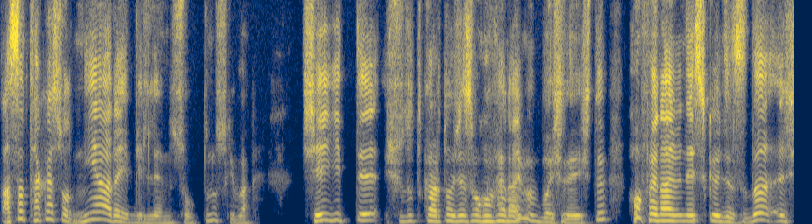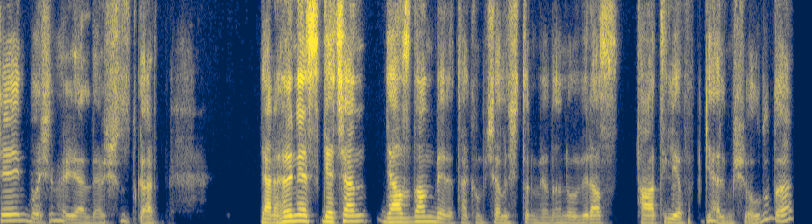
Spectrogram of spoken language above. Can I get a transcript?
aslında takas oldu. Niye araya birilerini soktunuz ki? Bak şey gitti Stuttgart hocası Hoffenheim'in başına geçti. Hoffenheim'in eski hocası da şeyin başına geldi Stuttgart. Yani Hönes geçen yazdan beri takım çalıştırmıyordu. Hani o biraz tatil yapıp gelmiş oldu da.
